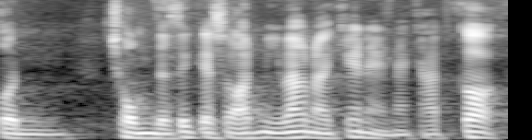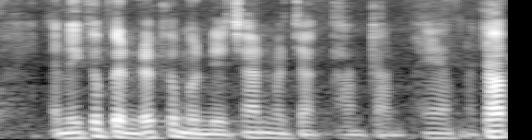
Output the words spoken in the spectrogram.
คนชม The Secret Sauce มีมากน้อยแค่ไหนนะครับ ก็อันนี้ก็เป็น recommendation มาจากทางการแพทย์นะครับ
